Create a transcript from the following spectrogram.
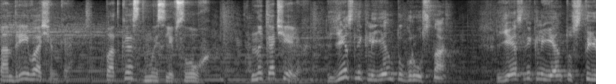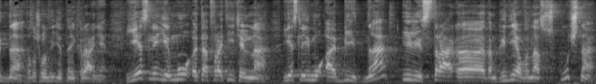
Андрей Ващенко. Подкаст «Мысли вслух». На качелях. Если клиенту грустно, если клиенту стыдно за то, что он видит на экране, если ему это отвратительно, если ему обидно или стра- э, там, гневно, скучно,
